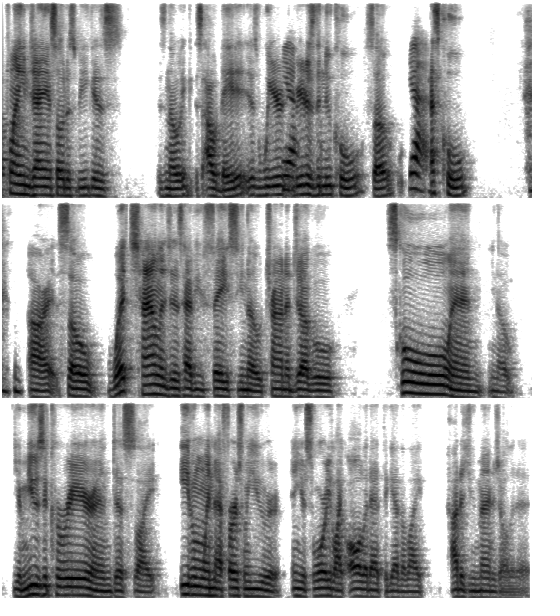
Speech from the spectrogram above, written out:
plain Jane, so to speak, is is no, it's outdated. It's weird. Yeah. Weird is the new cool. So yeah, that's cool. All right. So, what challenges have you faced? You know, trying to juggle school and you know your music career and just like even when at first when you were in your sorority, like all of that together, like how did you manage all of that?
